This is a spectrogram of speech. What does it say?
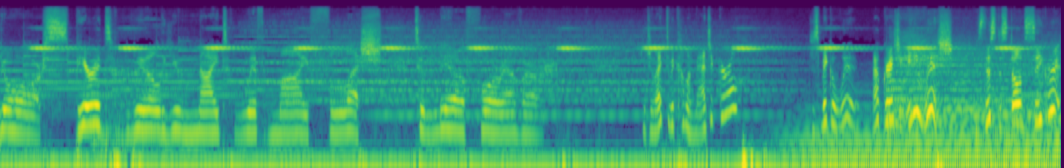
your spirit will unite with my flesh to live forever. Would you like to become a magic girl? Just make a wish. I'll grant you any wish. Is this the stone secret?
